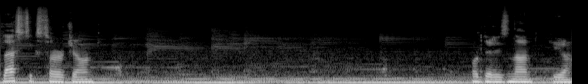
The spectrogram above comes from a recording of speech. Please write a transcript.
plastic surgeon. Or there is none here.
